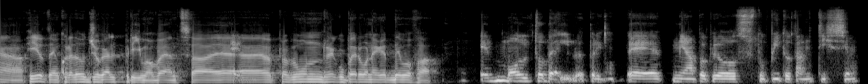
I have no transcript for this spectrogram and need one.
Ah, io ancora devo giocare il primo, pensa. È proprio un recuperone che devo fare. è molto bello il primo e mi ha proprio stupito tantissimo.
